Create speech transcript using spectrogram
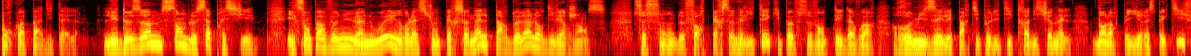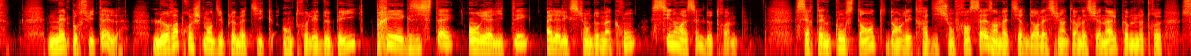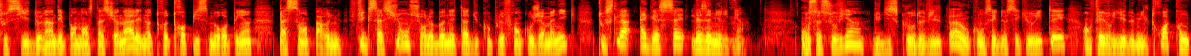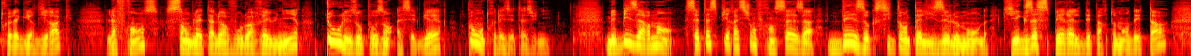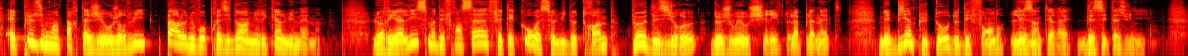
Pourquoi pas, dit-elle. Les deux hommes semblent s'apprécier. Ils sont parvenus à nouer une relation personnelle par-delà leurs divergences. Ce sont de fortes personnalités qui peuvent se vanter d'avoir remisé les partis politiques traditionnels dans leurs pays respectifs. Mais poursuit-elle, le rapprochement diplomatique entre les deux pays préexistait en réalité à l'élection de Macron, sinon à celle de Trump. Certaines constantes dans les traditions françaises en matière de relations internationales, comme notre souci de l'indépendance nationale et notre tropisme européen passant par une fixation sur le bon état du couple franco-germanique, tout cela agaçait les Américains. On se souvient du discours de Villepin au Conseil de sécurité en février 2003 contre la guerre d'Irak. La France semblait alors vouloir réunir tous les opposants à cette guerre contre les États-Unis. Mais bizarrement, cette aspiration française à désoccidentaliser le monde, qui exaspérait le département d'État, est plus ou moins partagée aujourd'hui par le nouveau président américain lui-même. Le réalisme des Français fait écho à celui de Trump peu désireux de jouer au shérif de la planète, mais bien plutôt de défendre les intérêts des États-Unis.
